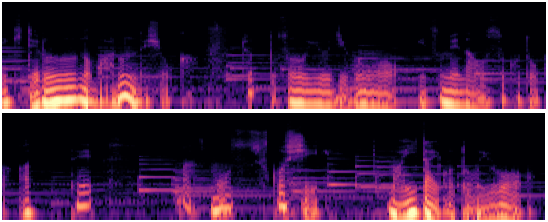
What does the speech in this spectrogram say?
生きてるのもあるんでしょうか。ちょっとそういう自分を見つめ直すことがあって、まあ、もう少しまあ言いたいことを言おう。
